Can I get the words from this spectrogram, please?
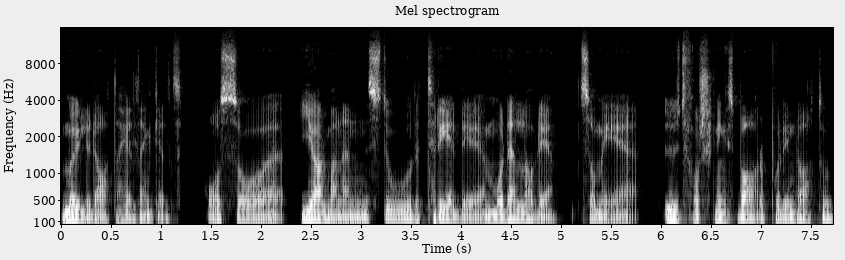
möjlig data helt enkelt. Och så gör man en stor 3D-modell av det som är utforskningsbar på din dator.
